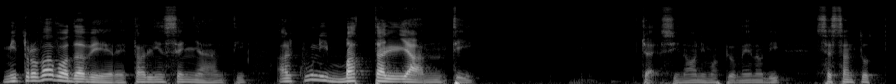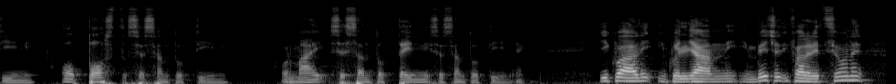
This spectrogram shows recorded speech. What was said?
mi trovavo ad avere tra gli insegnanti alcuni battaglianti, cioè sinonimo più o meno di sessantottini o post sessantottini, ormai sessantottenni, sessantottini, ecco, i quali in quegli anni, invece di fare lezione,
